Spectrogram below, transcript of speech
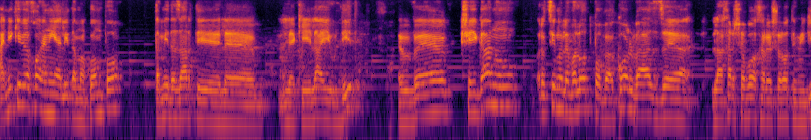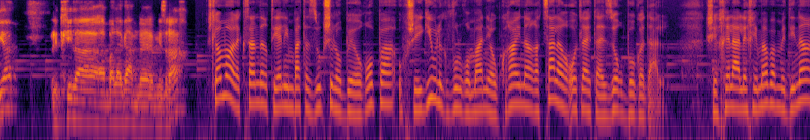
אני כביכול, אני יליד המקום פה, תמיד עזרתי לקהילה יהודית, וכשהגענו רצינו לבלות פה והכל, ואז אה, לאחר שבוע אחרי שרותם הגיע, התחיל הבלאגן במזרח. שלמה אלכסנדר טייל עם בת הזוג שלו באירופה, וכשהגיעו לגבול רומניה-אוקראינה רצה להראות לה את האזור בו גדל. כשהחלה הלחימה במדינה,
